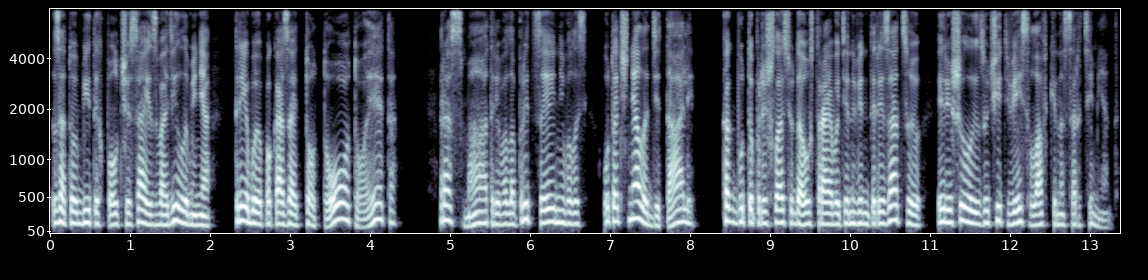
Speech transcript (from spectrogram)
Зато битых полчаса изводила меня, требуя показать то то, то это. Рассматривала, приценивалась, уточняла детали, как будто пришла сюда устраивать инвентаризацию и решила изучить весь лавкин ассортимент.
